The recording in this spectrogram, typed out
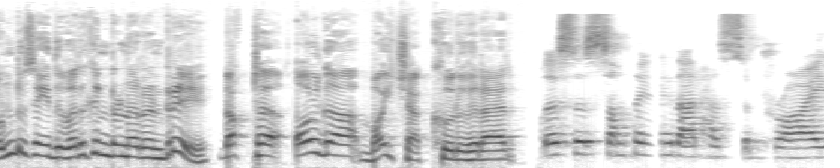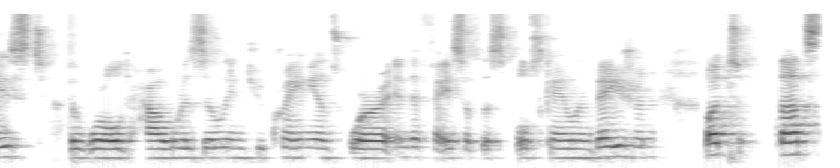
தொண்டு செய்து வருகின்றனர் என்று டாக்டர் ஓல்கா பாய்சாக் கூறுகிறார் This is something that has surprised the world how resilient Ukrainians were in the face of this full scale invasion. But that's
